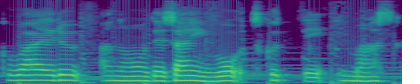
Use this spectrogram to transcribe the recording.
加えるあのデザインを作っています。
